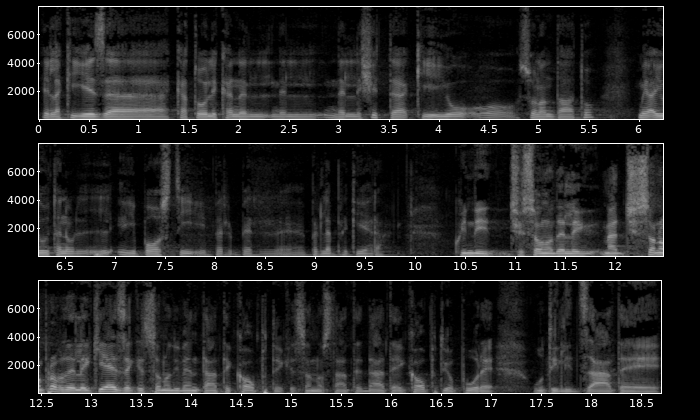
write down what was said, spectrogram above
e la Chiesa cattolica nel- nel- nelle città che io ho- sono andato mi aiutano i posti per, per, per la preghiera. Quindi ci sono, delle, ci sono proprio delle chiese che sono diventate copte, che sono state date ai copti oppure utilizzate eh,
